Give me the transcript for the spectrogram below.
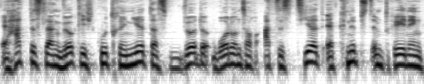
Er hat bislang wirklich gut trainiert, das würde, wurde uns auch attestiert. Er knipst im Training,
